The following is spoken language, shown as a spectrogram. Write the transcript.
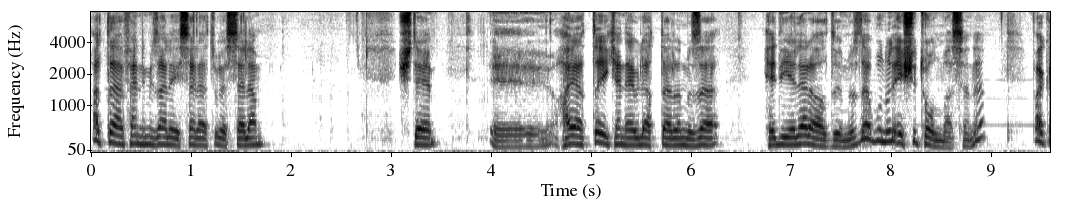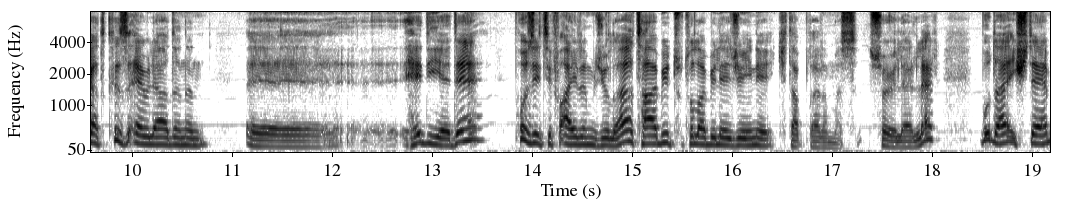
Hatta Efendimiz Aleyhisselatü Vesselam işte e, hayattayken evlatlarımıza hediyeler aldığımızda bunun eşit olmasını fakat kız evladının e, hediyede pozitif ayrımcılığa tabi tutulabileceğini kitaplarımız söylerler. Bu da işte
